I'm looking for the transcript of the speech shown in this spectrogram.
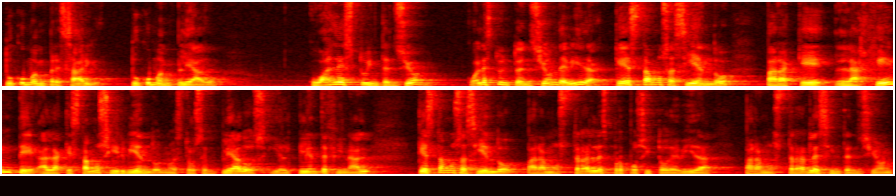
tú como empresario, tú como empleado, ¿cuál es tu intención? ¿Cuál es tu intención de vida? ¿Qué estamos haciendo para que la gente a la que estamos sirviendo, nuestros empleados y el cliente final, ¿qué estamos haciendo para mostrarles propósito de vida, para mostrarles intención,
